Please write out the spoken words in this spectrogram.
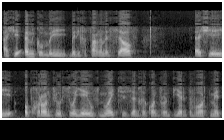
As jy inkom by die by die gevangenis self, as jy op grondvloer, so jy hoef nooit soos in gekonfronteer te word met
